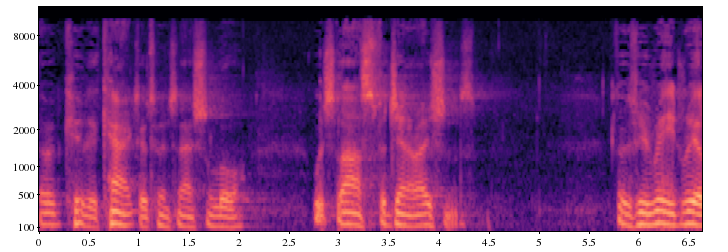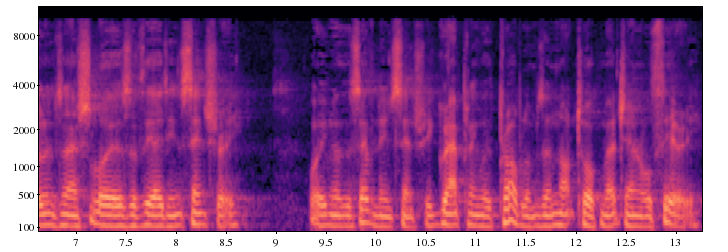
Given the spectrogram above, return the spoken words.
a peculiar character to international law, which lasts for generations. Because if you read real international lawyers of the 18th century, or even of the 17th century, grappling with problems and not talking about general theory,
